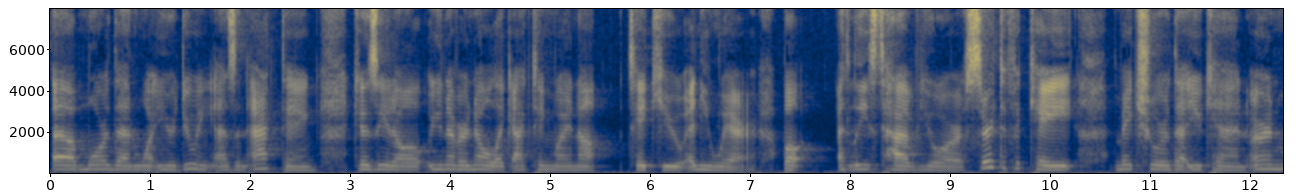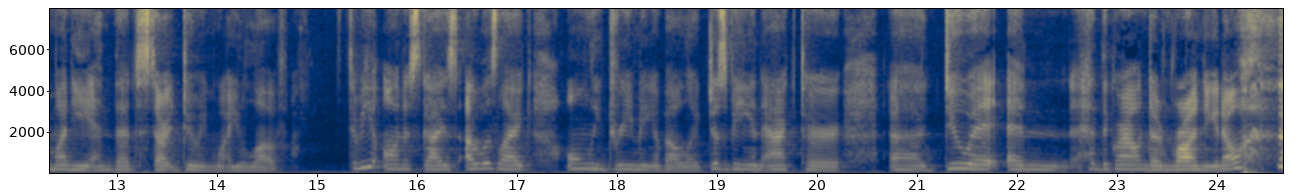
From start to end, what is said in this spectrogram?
uh, more than what you're doing as an acting, because, you know, you never know, like, acting might not take you anywhere, but at least have your certificate, make sure that you can earn money and then start doing what you love. To be honest, guys, I was like only dreaming about like just being an actor, uh, do it and hit the ground and run, you know?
